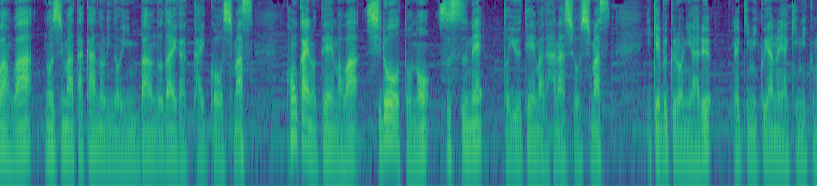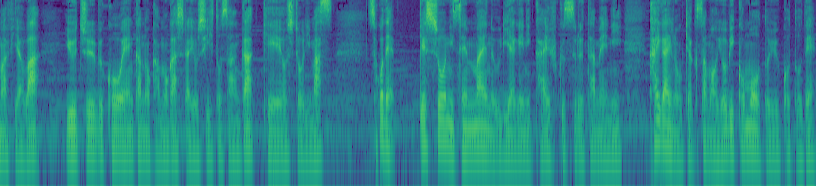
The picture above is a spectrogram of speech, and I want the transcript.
ばんは。野島貴則のインバウンド大学開校します。今回のテーマは素人のすすめというテーマで話をします。池袋にある焼肉屋の焼肉マフィアは YouTube 講演家の鴨頭義人さんが経営をしております。そこで月賞2000万円の売り上げに回復するために海外のお客様を呼び込もうということで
